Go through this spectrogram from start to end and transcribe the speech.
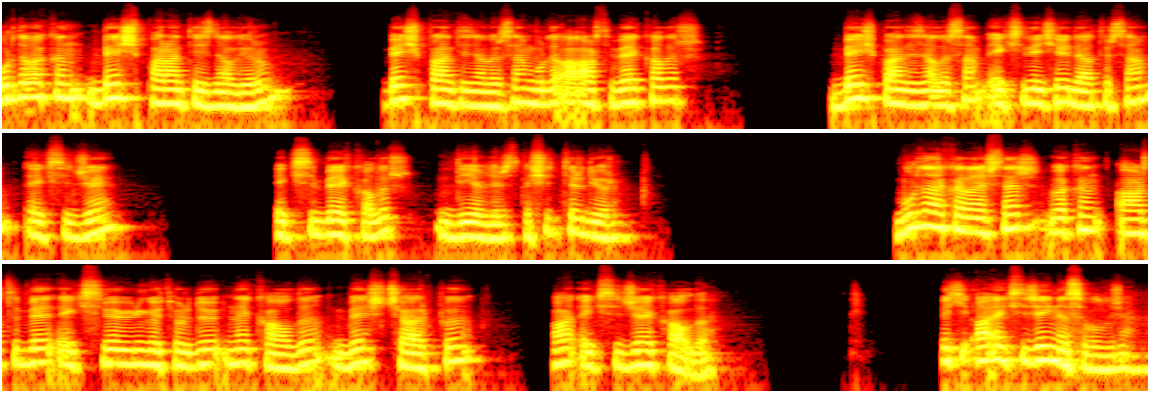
Burada bakın 5 parantezini alıyorum. 5 parantezini alırsam burada A artı B kalır. 5 parantezini alırsam eksi de içeri dağıtırsam eksi C eksi B kalır diyebiliriz. Eşittir diyorum. Burada arkadaşlar bakın artı B eksi B birbirini götürdü. Ne kaldı? 5 çarpı A eksi C kaldı. Peki A eksi C'yi nasıl bulacağım?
